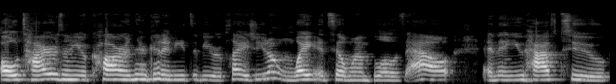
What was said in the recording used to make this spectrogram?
old tires on your car and they're going to need to be replaced, you don't wait until one blows out and then you have to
